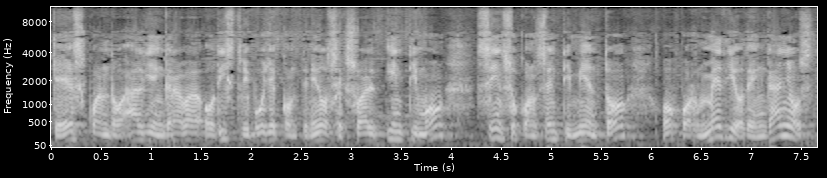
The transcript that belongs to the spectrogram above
que es cuando alguien graba o distribuye contenido sexual íntimo sin su consentimiento o por medio de engaños.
